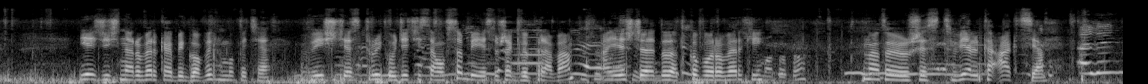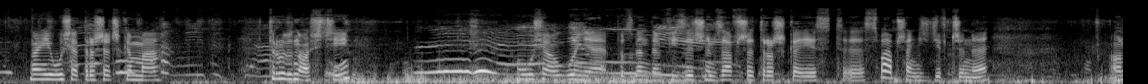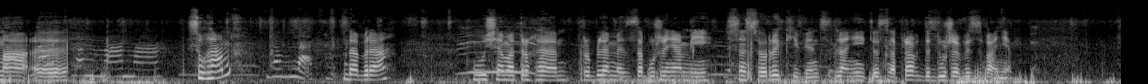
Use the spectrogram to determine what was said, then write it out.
jeździć na rowerkach biegowych, no bo wiecie, wyjście z trójką dzieci samo w sobie jest już jak wyprawa, a jeszcze dodatkowo rowerki, no to już jest wielka akcja. No i Łusia troszeczkę ma trudności. Łusia ogólnie pod względem fizycznym zawsze troszkę jest e, słabsza niż dziewczyny. Ona... E... Słucham? Dobra. Łusia ma trochę problemy z zaburzeniami sensoryki, więc dla niej to jest naprawdę duże wyzwanie.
